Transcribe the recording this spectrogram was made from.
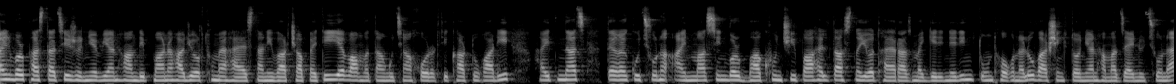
այն, որ փաստացի Ժնևյան հանդիպմանը հաջորդում է Հայաստանի վարչապետի եւ անվտանգության խորհրդի քարտուղարի հայտնած տեղեկությունը այն մասին, որ Բաքուն չի պահել 17 հայ ռազմագերիներին տուն թողնելու Վաշինգտոնյան համաձայնությունը,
